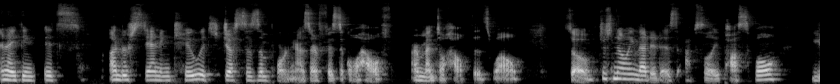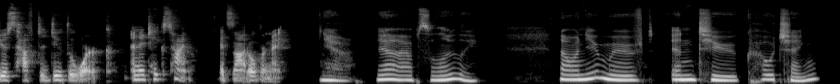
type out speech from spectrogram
And I think it's understanding too, it's just as important as our physical health, our mental health as well. So just knowing that it is absolutely possible, you just have to do the work and it takes time. It's not overnight. Yeah. Yeah, absolutely. Now, when you moved into coaching,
